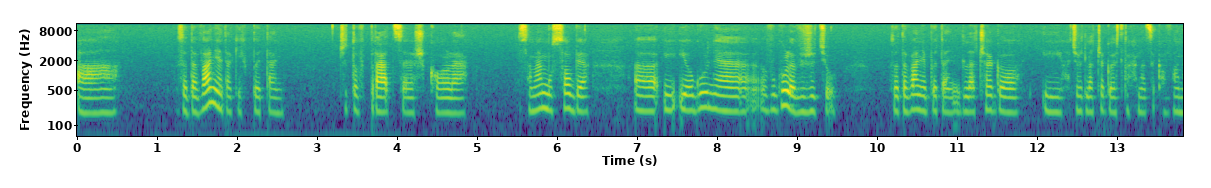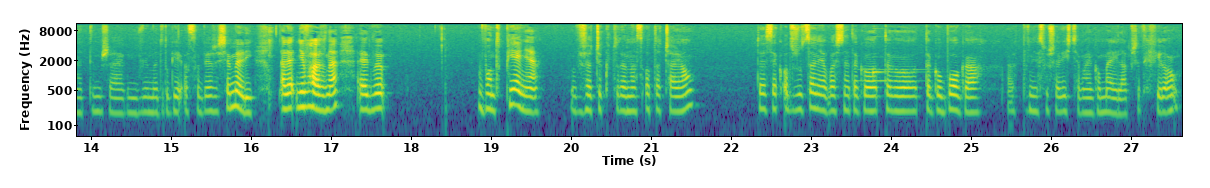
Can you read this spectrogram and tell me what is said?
A zadawanie takich pytań, czy to w pracy, szkole, samemu sobie e, i, i ogólnie w ogóle w życiu, zadawanie pytań dlaczego i chociaż dlaczego jest trochę nacekowany tym, że jak mówimy drugiej osobie, że się myli. Ale nieważne, jakby wątpienie w rzeczy, które nas otaczają, to jest jak odrzucenie właśnie tego, tego, tego Boga. Pewnie słyszeliście mojego maila przed chwilą.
